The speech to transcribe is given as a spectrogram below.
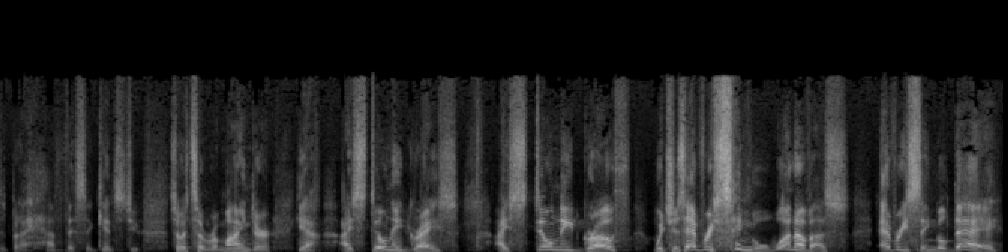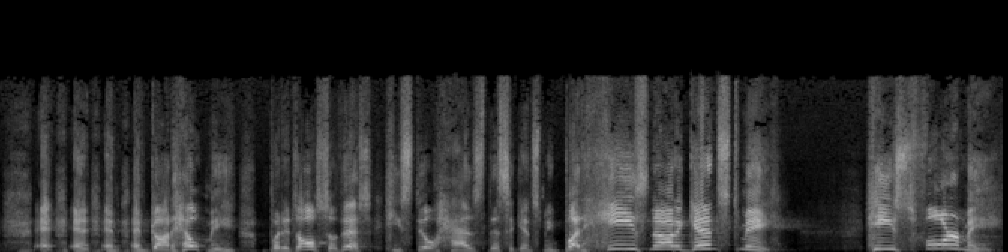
says, But I have this against you. So it's a reminder yeah, I still need grace. I still need growth, which is every single one of us every single day. And, and, and, and, God help me, but it's also this He still has this against me, but He's not against me, He's for me.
